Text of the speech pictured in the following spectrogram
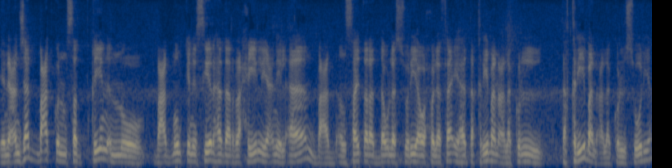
يعني عن جد بعدكم مصدقين إنه بعد ممكن يصير هذا الرحيل يعني الآن بعد أن سيطرت الدولة السوريه وحلفائها تقريبا على كل تقريبا على كل سوريا؟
